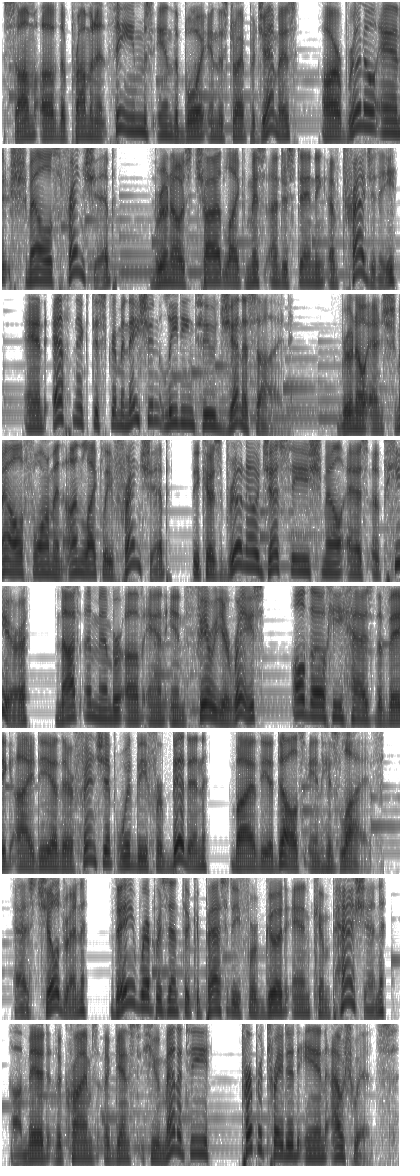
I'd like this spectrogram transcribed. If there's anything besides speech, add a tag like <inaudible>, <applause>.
Some of the prominent themes in The Boy in the Striped Pajamas are Bruno and Shmuel's friendship, Bruno's childlike misunderstanding of tragedy, and ethnic discrimination leading to genocide. Bruno and Shmuel form an unlikely friendship because Bruno just sees Shmuel as a peer not a member of an inferior race, although he has the vague idea their friendship would be forbidden by the adults in his life. As children, they represent the capacity for good and compassion amid the crimes against humanity perpetrated in Auschwitz.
